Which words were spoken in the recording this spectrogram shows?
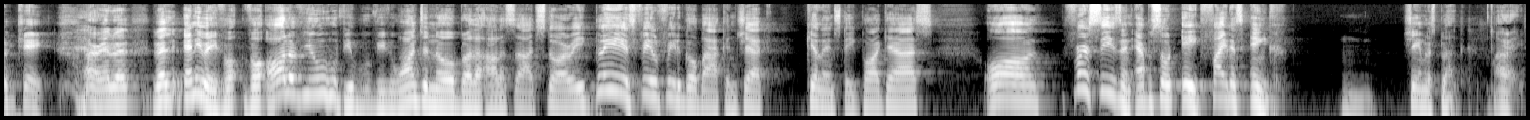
okay. All right. Well, well. Anyway, for, for all of you, if you if you want to know Brother Al Assad's story, please feel free to go back and check Killer Instinct podcast or first season, episode eight, Fighters Inc. Hmm. Shameless plug. All right.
